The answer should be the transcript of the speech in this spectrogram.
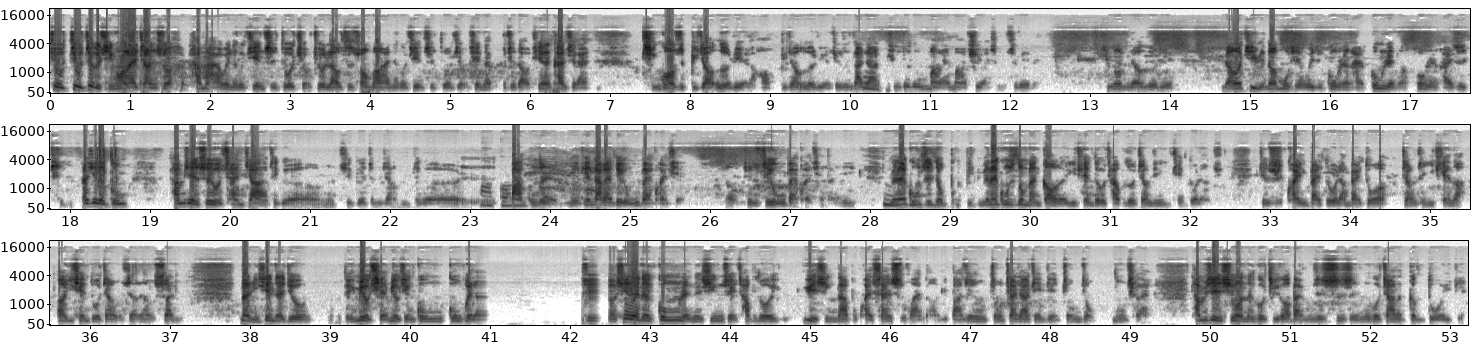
就就这个情况来讲，你说他们还会能够坚持多久？就劳资双方还能够坚持多久？现在不知道。现在看起来情况是比较恶劣了哈，比较恶劣，就是大家听说都骂来骂去啊什么之类的。情况比较恶劣，然后基本到目前为止，工人还工人啊，工人还是挺。他现在工，他们现在所有参加这个这个怎么讲？这个罢工的人，每天大概都有五百块钱，哦，就是只有五百块钱而已。原来工资都不比原来工资都蛮高的，一天都差不多将近一千多两千，就是快一百多两百多这样子一天了啊，一千多这样子这样这样算。那你现在就等于没有钱，没有钱工工会了。现在的工人的薪水差不多月薪大不快三十万的，你把这种总加加减减种种弄起来，他们现在希望能够提高百分之四十，能够加的更多一点。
